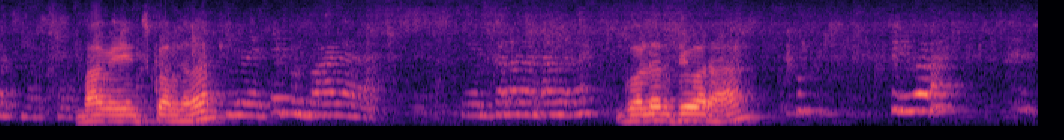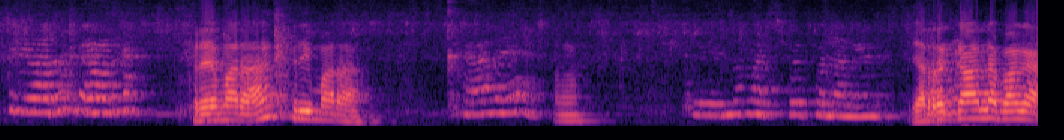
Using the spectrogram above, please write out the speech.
పచ్చిమిరపకాయలు బాగా వేయించుకోవాలి కదా? ఇవైతే ఇప్పుడు బాగా గోల్డెన్ ఫీవరా? ఫీవర్? ఫీవర్? ఫ్రేమరా ఫ్రీమారా. కావాలా బాగా?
